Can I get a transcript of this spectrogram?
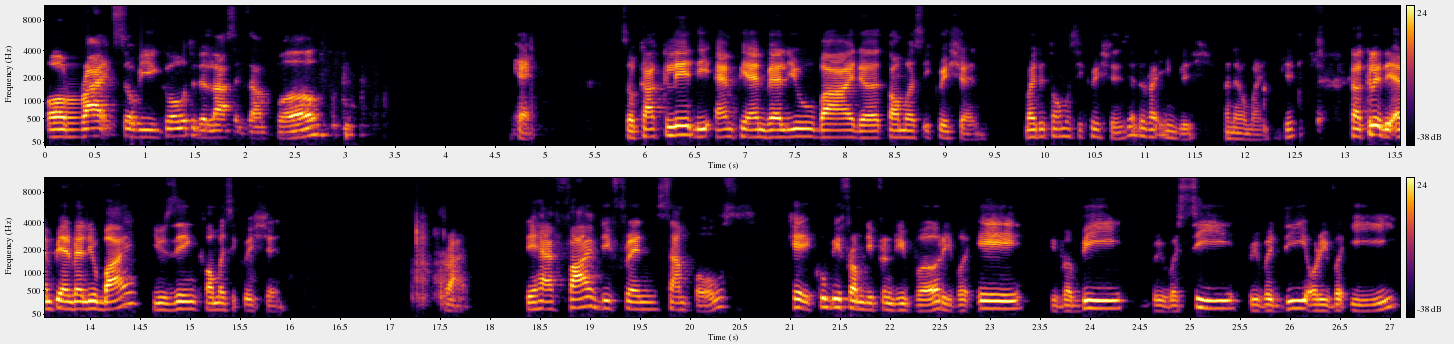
All right, so we go to the last example. Okay, so calculate the MPN value by the Thomas equation. By the Thomas equation, is that the right English? Oh, never mind, okay. Calculate the MPN value by using Thomas equation. Right, they have five different samples. Okay, it could be from different river, river A, river B, river C, river D, or river E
